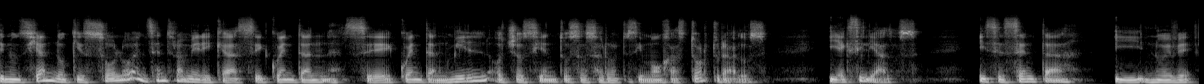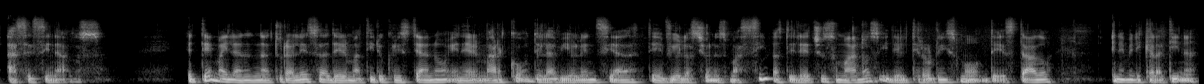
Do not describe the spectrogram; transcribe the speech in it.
denunciando que solo en Centroamérica se cuentan, se cuentan 1.800 sacerdotes y monjas torturados y exiliados y 69 asesinados. El tema y la naturaleza del martirio cristiano en el marco de la violencia de violaciones masivas de derechos humanos y del terrorismo de Estado en América Latina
